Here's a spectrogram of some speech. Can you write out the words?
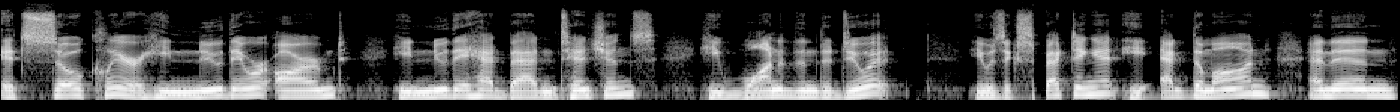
it's so clear. He knew they were armed, he knew they had bad intentions, he wanted them to do it, he was expecting it, he egged them on, and then,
